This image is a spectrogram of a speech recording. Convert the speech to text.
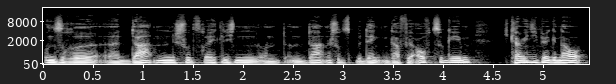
unsere äh, datenschutzrechtlichen und, und Datenschutzbedenken dafür aufzugeben? Ich kann mich nicht mehr genau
